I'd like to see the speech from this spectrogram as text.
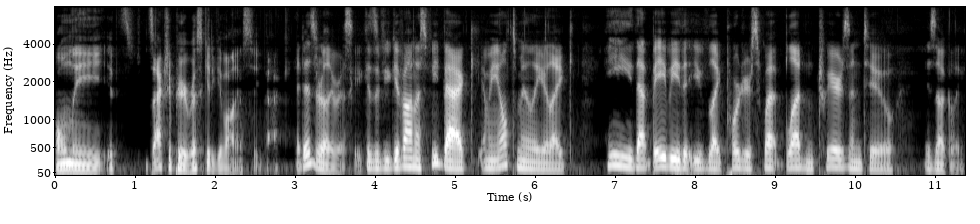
Only it's it's actually pretty risky to give honest feedback. It is really risky because if you give honest feedback, I mean, ultimately you're like, hey, that baby that you've like poured your sweat, blood, and tears into is ugly.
